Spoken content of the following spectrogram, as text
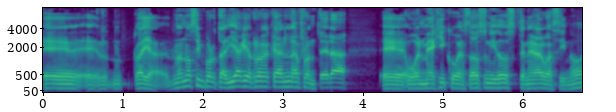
eh, eh, vaya, no nos importaría que yo creo que acá en la frontera eh, o en México o en Estados Unidos tener algo así, ¿no?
